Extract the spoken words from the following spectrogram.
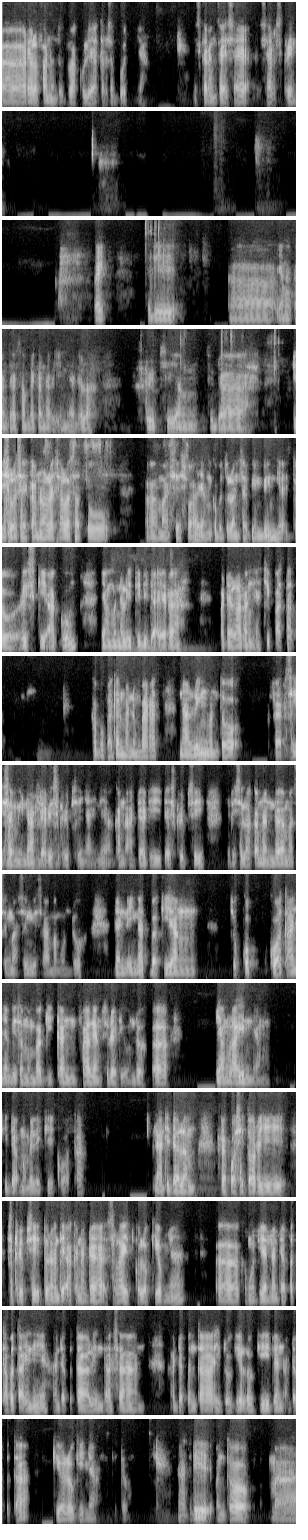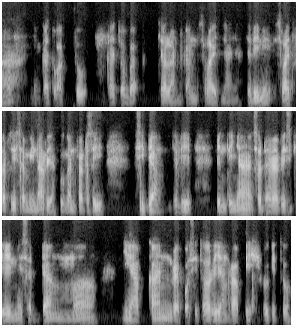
eh, relevan untuk dua kuliah tersebut ya. Sekarang saya, saya share screen. Baik, jadi uh, yang akan saya sampaikan hari ini adalah skripsi yang sudah diselesaikan oleh salah satu uh, mahasiswa yang kebetulan saya bimbing, yaitu Rizky Agung, yang meneliti di daerah Padalarang ya, Cipatat, Kabupaten Bandung Barat. Nah, link untuk versi seminar dari skripsinya ini akan ada di deskripsi. Jadi silakan Anda masing-masing bisa mengunduh dan ingat bagi yang cukup kuotanya bisa membagikan file yang sudah diunduh ke yang lain yang tidak memiliki kuota. Nah, di dalam repositori skripsi itu nanti akan ada slide kolokiumnya, uh, kemudian ada peta-peta ini ya, ada peta lintasan, ada peta hidrogeologi, dan ada peta geologinya. Gitu. Nah, jadi untuk meningkat waktu, kita coba jalankan slide-nya ya. Jadi ini slide versi seminar ya, bukan versi sidang. Jadi intinya saudara Rizky ini sedang menyiapkan repositori yang rapih begitu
